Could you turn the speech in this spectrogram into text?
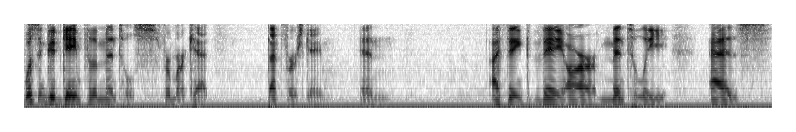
wasn't a good game for the mentals for Marquette that first game, and I think they are mentally as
